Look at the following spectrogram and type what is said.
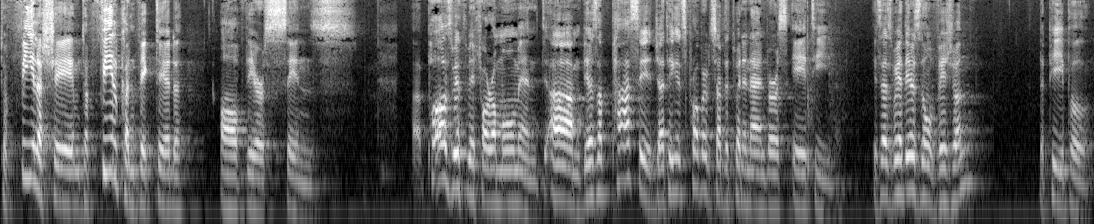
to feel ashamed, to feel convicted of their sins. Uh, pause with me for a moment. Um, there's a passage, I think it's Proverbs chapter 29, verse 18. It says, Where there's no vision, the people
